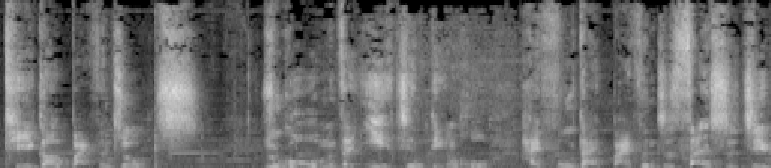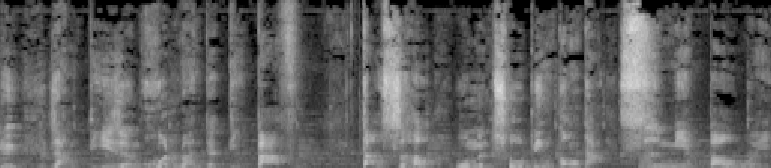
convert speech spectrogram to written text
提高百分之五十。如果我们在夜间点火，还附带百分之三十几率让敌人混乱的底 buff，到时候我们出兵攻打，四面包围。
